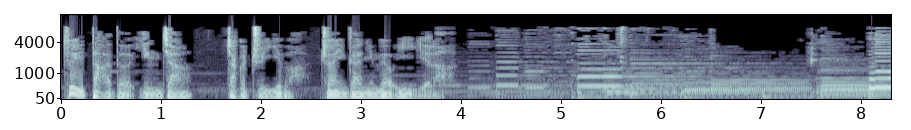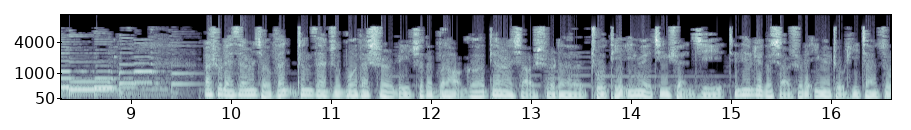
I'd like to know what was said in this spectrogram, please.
最大的赢家，加个之一吧，这样应该你没有异议了。二十点三十九分，正在直播的是李志的不老歌第二小时的主题音乐精选集。今天这个小时的音乐主题叫做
